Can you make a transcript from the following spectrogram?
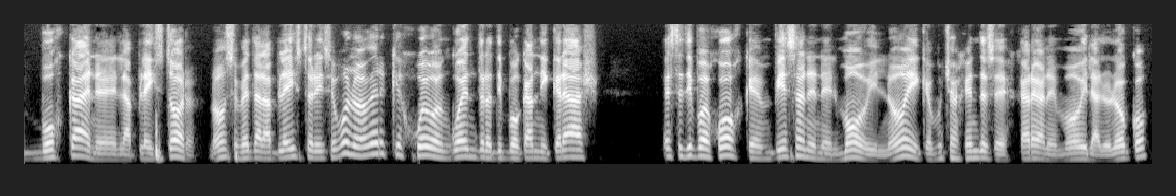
busca en la Play Store, ¿no? Se mete a la Play Store y dice, bueno, a ver qué juego encuentro tipo Candy Crush. Este tipo de juegos que empiezan en el móvil, ¿no? Y que mucha gente se descarga en el móvil a lo loco.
